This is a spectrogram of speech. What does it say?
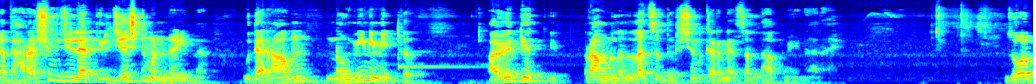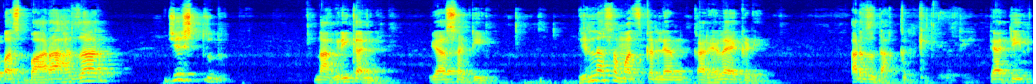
या धाराशिव जिल्ह्यातील ज्येष्ठ मंडळींना उद्या रामनवमीनिमित्त अयोध्येतील रामलल्लाचं दर्शन करण्याचा लाभ मिळणार आहे. जवळपास बारा हजार ज्येष्ठ नागरिकांनी यासाठी जिल्हा समाज कल्याण कार्यालयाकडे अर्ज दाखल केले होते. त्यातील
